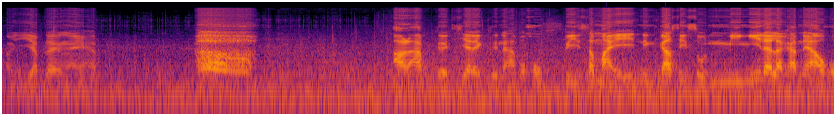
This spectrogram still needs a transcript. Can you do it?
เอาเหยียบเลยยังไงครับ เอาละครับ เกิดที่อะไรขึ้นนะครับ โอ้โห ปีสมัย 1940 มีงี้แล้วเหรอครับเนี่ย โอ้โห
